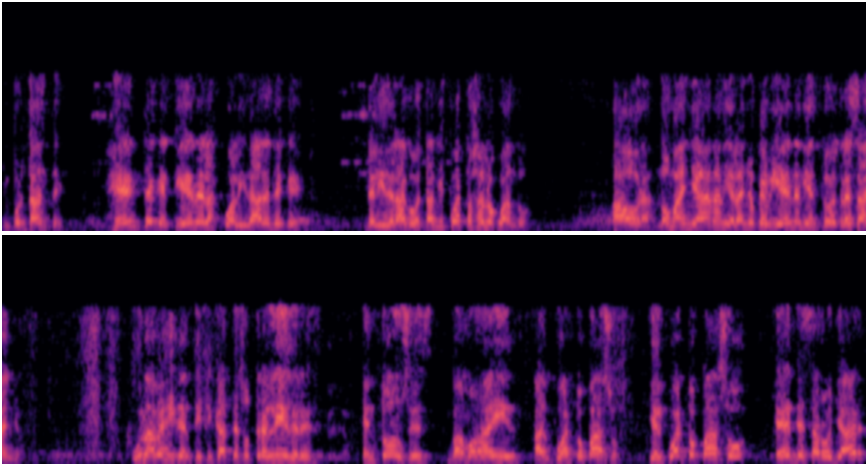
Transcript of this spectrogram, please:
Importante. Gente que tiene las cualidades de qué? De liderazgo. ¿Están dispuestos a hacerlo cuándo? Ahora, no mañana, ni el año que viene, ni dentro de tres años. Una vez identificaste esos tres líderes, entonces vamos a ir al cuarto paso. Y el cuarto paso es desarrollar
